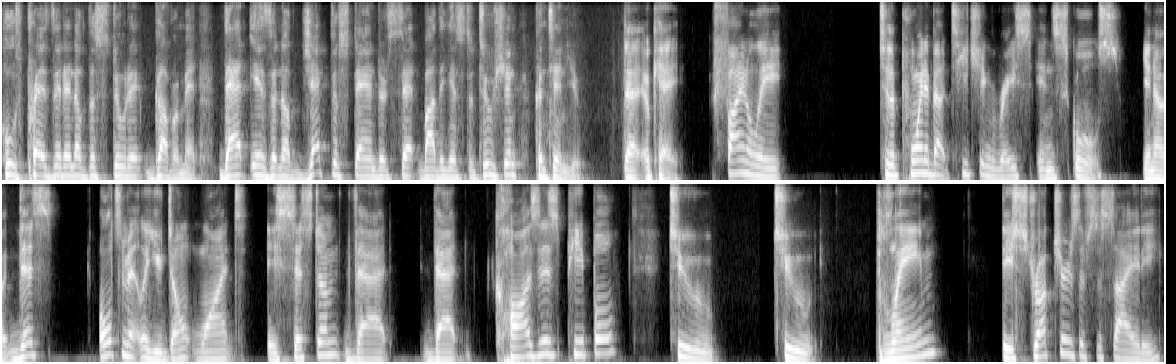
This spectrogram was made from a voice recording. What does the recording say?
who's president of the student government. That is an objective standard set by the institution. Continue. That okay. Finally, to the point about teaching race in schools. You know, this ultimately you don't want a system that that causes people to to blame the structures of society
